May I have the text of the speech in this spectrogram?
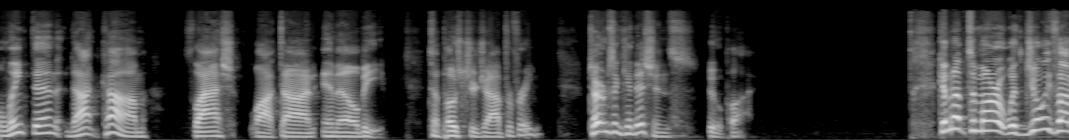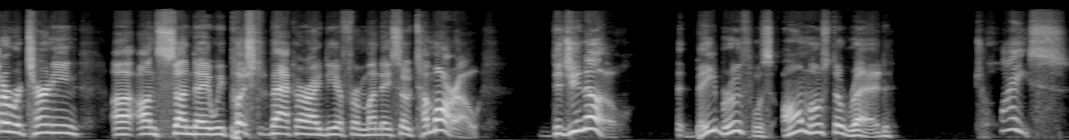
linkedin.com slash locked on MLB to post your job for free. Terms and conditions do apply. Coming up tomorrow with Joey Votto returning uh, on Sunday, we pushed back our idea for Monday. So tomorrow, did you know that Babe Ruth was almost a red twice?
